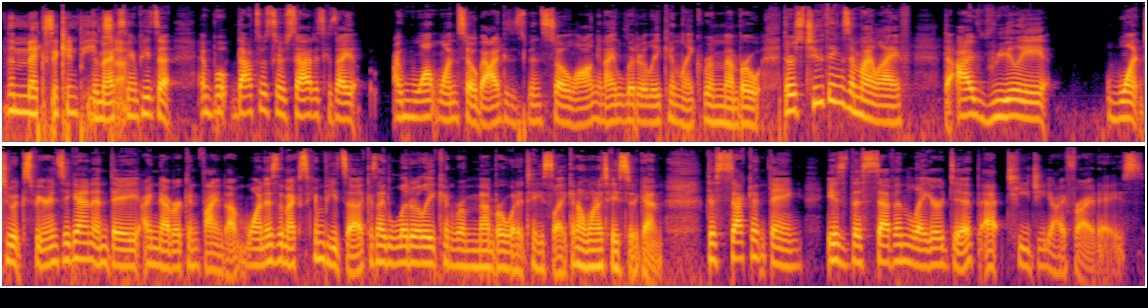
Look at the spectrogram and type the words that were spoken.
The Mexican pizza. The Mexican pizza. And but that's what's so sad is because I I want one so bad because it's been so long and I literally can like remember. There's two things in my life that I really want to experience again and they I never can find them. One is the Mexican pizza because I literally can remember what it tastes like and I want to taste it again. The second thing is the seven layer dip at TGI Fridays.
